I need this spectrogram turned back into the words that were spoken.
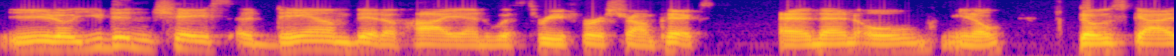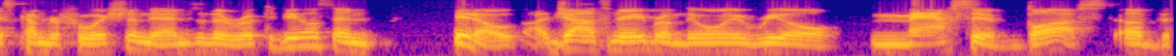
You know, you didn't chase a damn bit of high end with three first round picks, and then oh, you know, those guys come to fruition the ends of their rookie deals, and you know, Johnathan Abram, the only real massive bust of the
